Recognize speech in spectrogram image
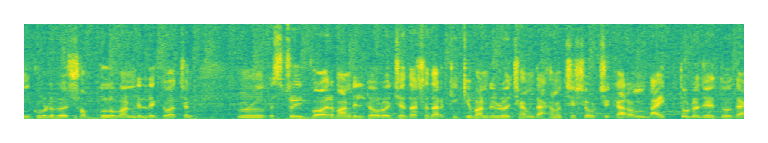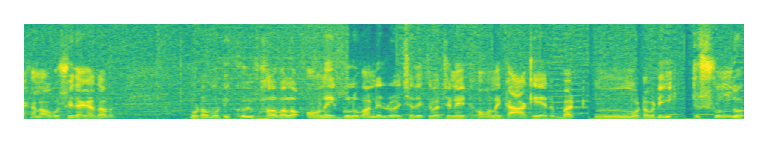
ইনকুবেটরের সবগুলো বান্ডেল দেখতে পাচ্ছেন। স্ট্রেট বয়ের বান্ডেলটাও রয়েছে, তার সাথে আর কী কী বান্ডেল রয়েছে আমি দেখানোর চেষ্টা করছি, কারণ দায়িত্বটা যেহেতু দেখানো, অবশ্যই দেখাতে হবে। মোটামুটি খুবই ভালো ভালো অনেকগুলো বান্ডেল রয়েছে, দেখতে পাচ্ছেন, এটা অনেক আগের বাট মোটামুটি একটু সুন্দর।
